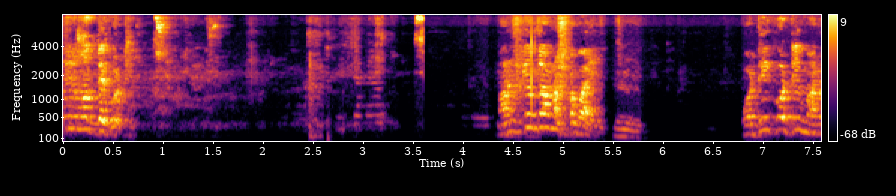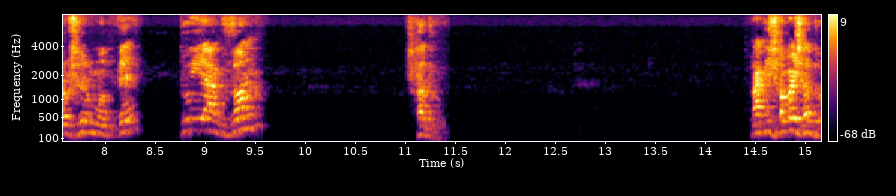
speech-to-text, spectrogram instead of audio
কোটির মধ্যে কোটি মানুষ কিন্তু আমরা সবাই। কোটি কোটি মানুষের মধ্যে দুই একজন সাধু। নাকি সবাই সাধু?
